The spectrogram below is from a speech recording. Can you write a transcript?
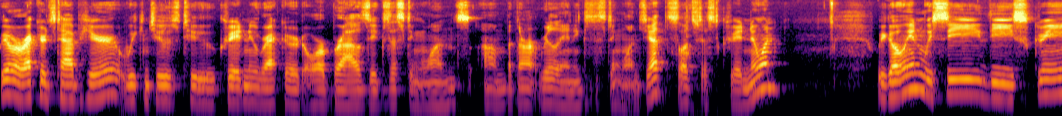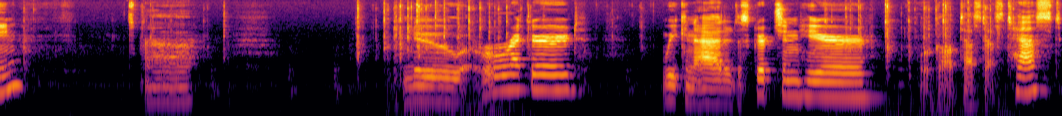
We have a records tab here. We can choose to create a new record or browse the existing ones, um, but there aren't really any existing ones yet, so let's just create a new one. We go in, we see the screen, uh, new record, we can add a description here. We'll call it test, test, test.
